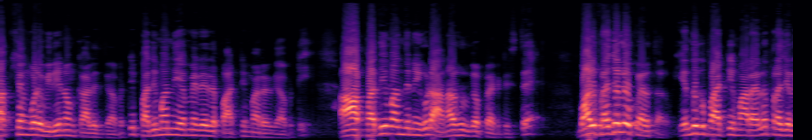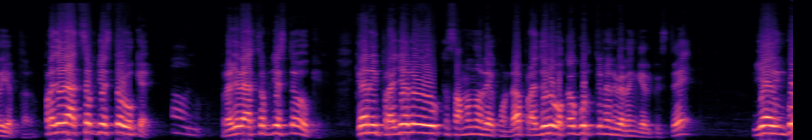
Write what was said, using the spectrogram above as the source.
పక్షం కూడా విలీనం కాలేదు కాబట్టి పది మంది ఎమ్మెల్యేల పార్టీ మారారు కాబట్టి ఆ పది మందిని కూడా అనర్హులుగా ప్రకటిస్తే వాళ్ళు ప్రజల్లోకి వెళ్తారు. ఎందుకు పార్టీ మారాలో ప్రజలు చెప్తారు. ప్రజలు యాక్సెప్ట్ చేస్తే ఓకే. ప్రజలు యాక్సెప్ట్ చేస్తే ఓకే. కానీ ప్రజలు సంబంధం లేకుండా ప్రజలు ఒక గుర్తు మీద వీళ్ళని గెలిపిస్తే ఇక ఇంకో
